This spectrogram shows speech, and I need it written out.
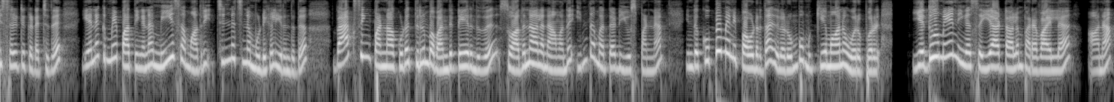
ரிசல்ட் கிடச்சிது. எனக்குமே பார்த்தீங்கன்னா மீச மாதிரி சின்ன சின்ன முடிகள் இருந்தது. வேக்சிங் பண்ணால் கூட திரும்ப வந்துட்டே இருந்தது. ஸோ அதனால் நான் வந்து இந்த மெத்தட் யூஸ் பண்ணேன். இந்த குப்பைமேனி பவுடர் தான் இதில் ரொம்ப முக்கியமான ஒரு பொருள். எதுவுமே நீங்கள் செய்யாட்டாலும் பரவாயில்ல. ஆனால்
